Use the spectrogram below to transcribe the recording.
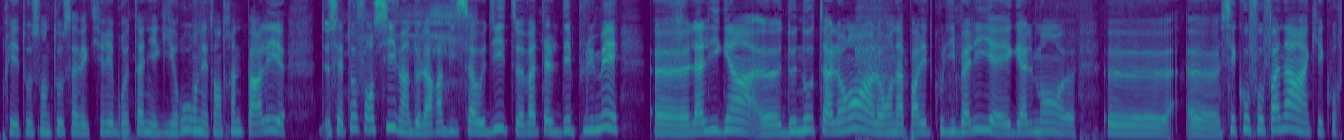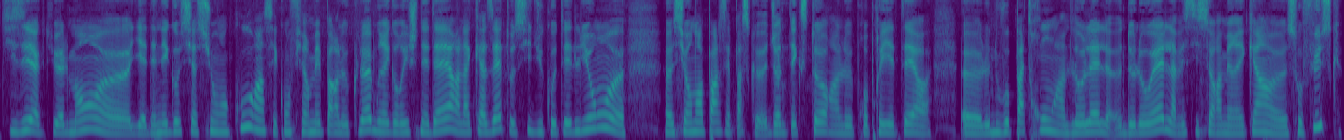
Prieto Santos, avec Thierry Bretagne et Giroud. On est en train de parler euh, de cette offensive hein, de l'Arabie Saoudite. Va-t-elle déplumer la Ligue 1 de nos talents? Alors on a parlé de Koulibaly, il y a également Seko Fofana hein, qui est courtisé actuellement. il y a des négociations en cours, hein, c'est confirmé par le club. Grégory Schneider, la casette aussi du côté de Lyon. si on en parle, c'est parce que John Textor, le propriétaire, le nouveau patron de l'OL, l'investisseur américain euh, s'offusque,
